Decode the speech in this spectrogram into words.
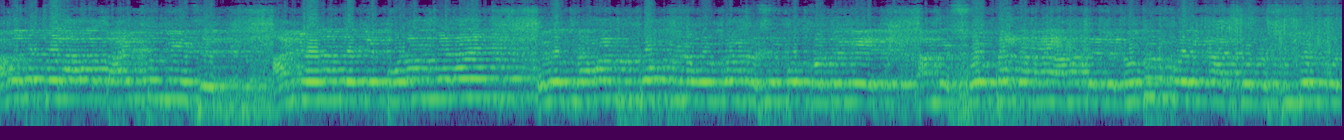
আমাদের দল আমার দায়িত্ব দিয়েছেন। আমি ওনাদেরকে প্রণাম জানাই এবং জামালপুর তৃণমূল কংগ্রেসের পক্ষ থেকে আমরা শ্রদ্ধা জানাই আমাদেরকে নতুন করে কাজ করার সুযোগ করে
